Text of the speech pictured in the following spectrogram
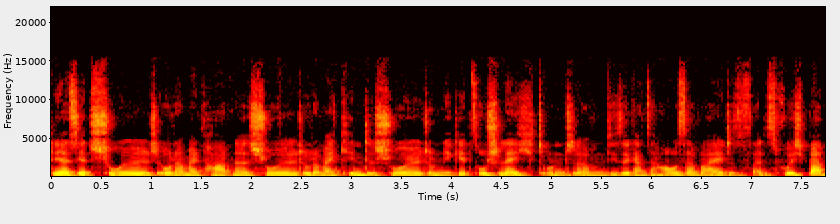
der ist jetzt schuld oder mein Partner ist schuld oder mein Kind ist schuld und mir geht so schlecht und ähm, diese ganze Hausarbeit, das ist alles furchtbar.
